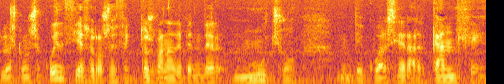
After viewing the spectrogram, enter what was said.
Las consecuencias o los efectos van a depender mucho de cuál sea el alcance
